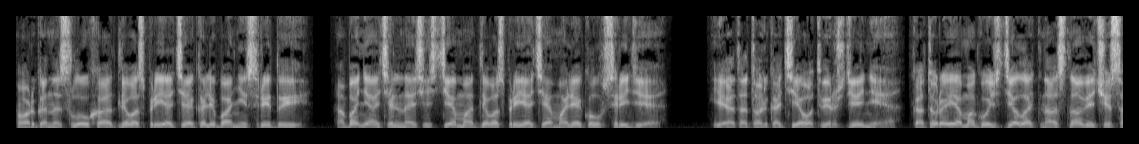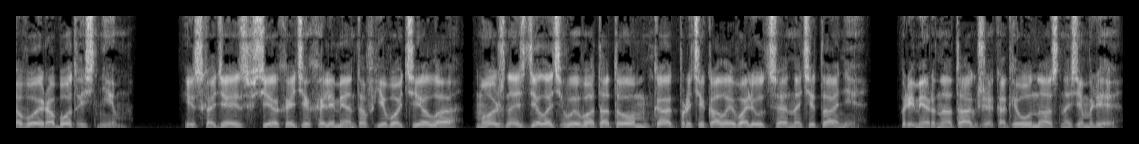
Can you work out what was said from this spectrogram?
органы слуха для восприятия колебаний среды, обонятельная система для восприятия молекул в среде. И это только те утверждения, которые я могу сделать на основе часовой работы с ним. Исходя из всех этих элементов его тела, можно сделать вывод о том, как протекала эволюция на Титане. Примерно так же, как и у нас на Земле.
